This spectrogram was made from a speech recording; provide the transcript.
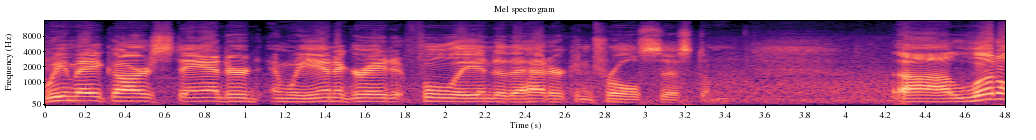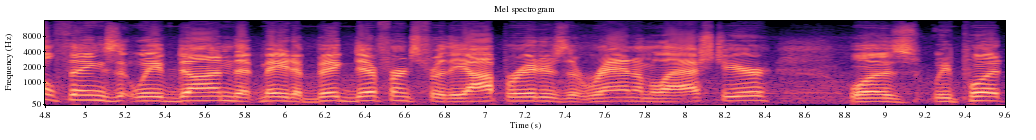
We make our standard and we integrate it fully into the header control system. Uh, little things that we've done that made a big difference for the operators that ran them last year was we put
